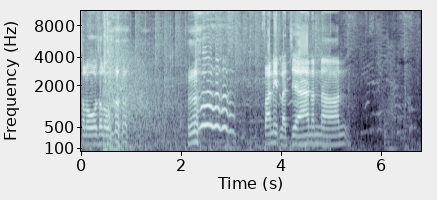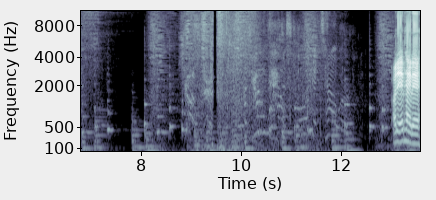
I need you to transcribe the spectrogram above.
สโลสโลซานิดละจ้านาน Destroyed a tower. ๆเอาเดี๋ยวแท็กเลย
